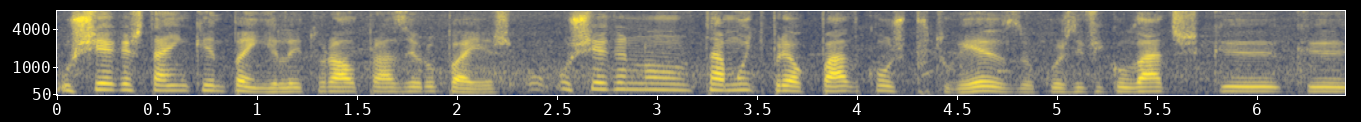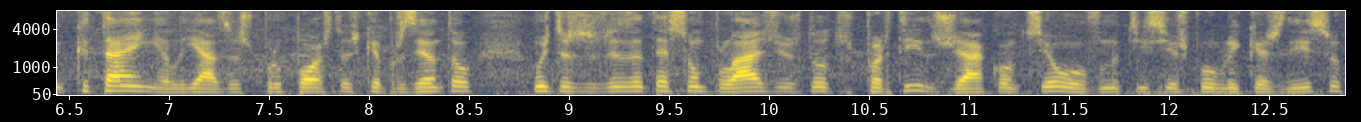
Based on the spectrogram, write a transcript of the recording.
O Chega está em campanha eleitoral para as europeias. O Chega não está muito preocupado com os portugueses ou com as dificuldades que, que, que têm. Aliás, as propostas que apresentam muitas vezes até são pelágios de outros partidos. Já aconteceu, houve notícias públicas disso,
